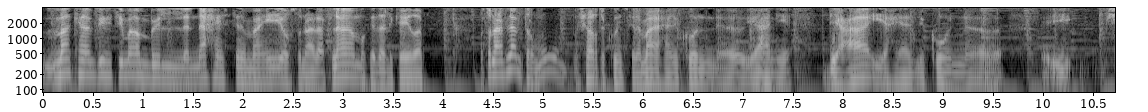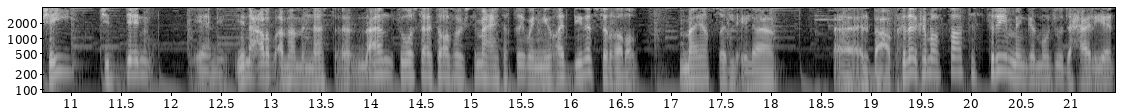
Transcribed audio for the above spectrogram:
ما كان فيه اهتمام بالناحية السينمائية وصناع الأفلام وكذلك أيضا. صناع الأفلام ترى مو شرط يكون سينمائي أحيانا يكون آه يعني دعائي أحيانا يكون آه شيء جدا يعني ينعرض أمام الناس. الآن في وسائل التواصل الاجتماعي تقريبا يؤدي نفس الغرض ما يصل إلى آه، البعض. كذلك منصات الستريمينج الموجودة حاليا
